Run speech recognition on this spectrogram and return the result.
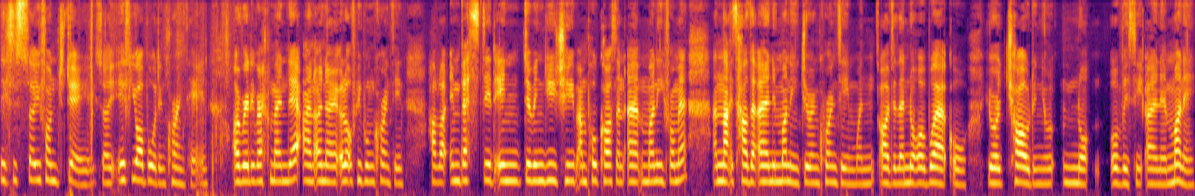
this is so fun to do. So, if you are bored in quarantine, I really recommend it. And I know a lot of people in quarantine have like invested in doing YouTube and podcasts and earn money from it. And that is how they're earning money during quarantine when either they're not at work or you're a child and you're not obviously earning money.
